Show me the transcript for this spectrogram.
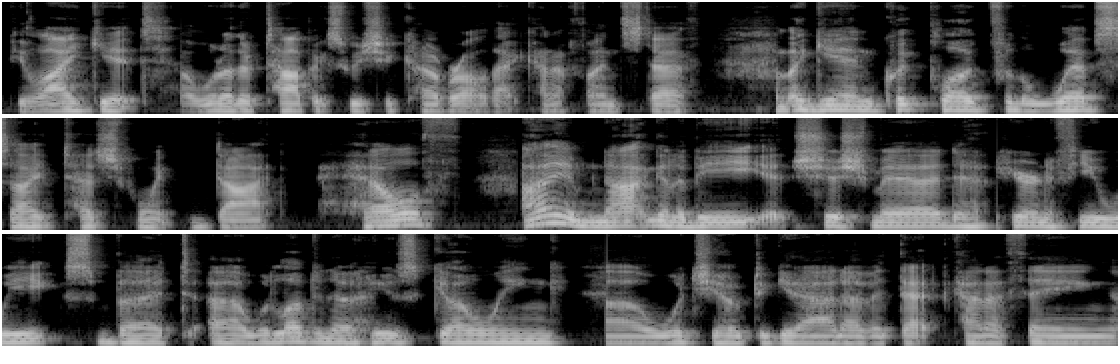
if you like it, uh, what other topics we should cover, all that kind of fun stuff. Um, again, quick plug for the website, touchpoint.health. I am not going to be at SHSMD here in a few weeks, but uh, would love to know who's going, uh, what you hope to get out of it, that kind of thing.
